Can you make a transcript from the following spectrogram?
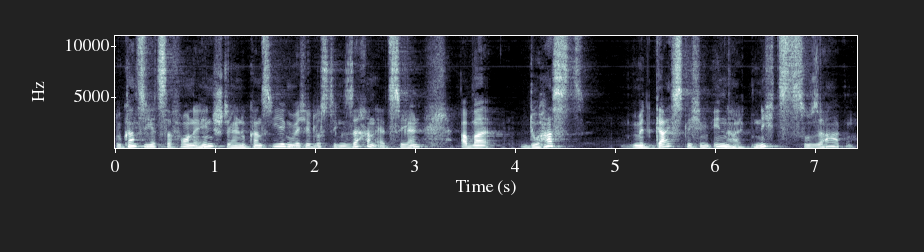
Du kannst dich jetzt da vorne hinstellen, du kannst irgendwelche lustigen Sachen erzählen, aber du hast mit geistlichem Inhalt nichts zu sagen.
